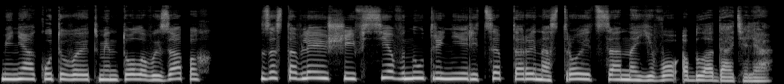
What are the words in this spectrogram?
Меня окутывает ментоловый запах, заставляющий все внутренние рецепторы настроиться на его обладателя.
